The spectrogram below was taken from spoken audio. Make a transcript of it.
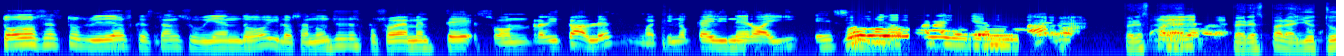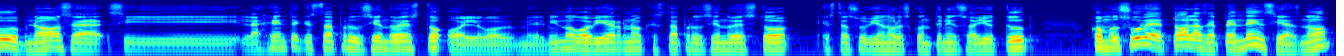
todos estos videos que están subiendo y los anuncios, pues obviamente son redituables. Imagino que hay dinero ahí. Ese para Pero es para, pero es para YouTube, ¿no? O sea, si la gente que está produciendo esto o el, el, mismo gobierno que está produciendo esto está subiendo los contenidos a YouTube, como sube de todas las dependencias, ¿no?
